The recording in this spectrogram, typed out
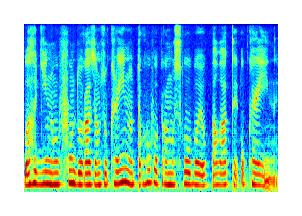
благодійному фонду разом з Україною торгово-промислової палати України.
